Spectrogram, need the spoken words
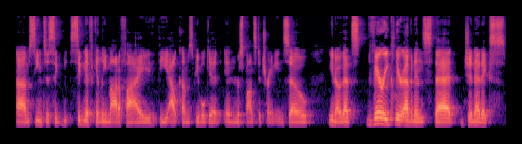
um, seem to sig- significantly modify the outcomes people get in response to training. So, you know, that's very clear evidence that genetics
